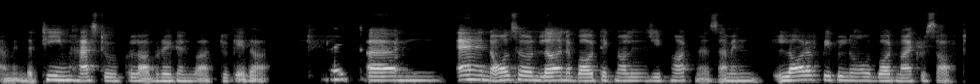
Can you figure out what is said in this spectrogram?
I mean the team has to collaborate and work together right um, and also learn about technology partners. I mean a lot of people know about microsoft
